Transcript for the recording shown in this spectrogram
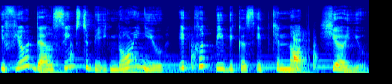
If your Dal seems to be ignoring you, it could be because it cannot hear you.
